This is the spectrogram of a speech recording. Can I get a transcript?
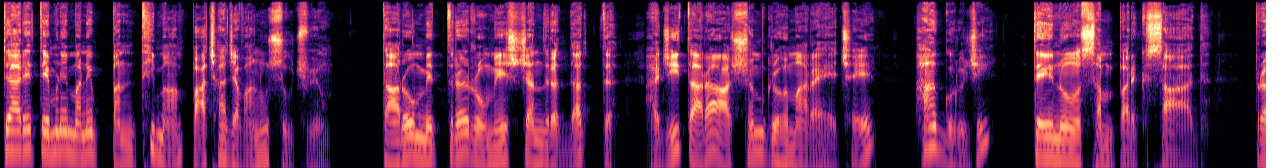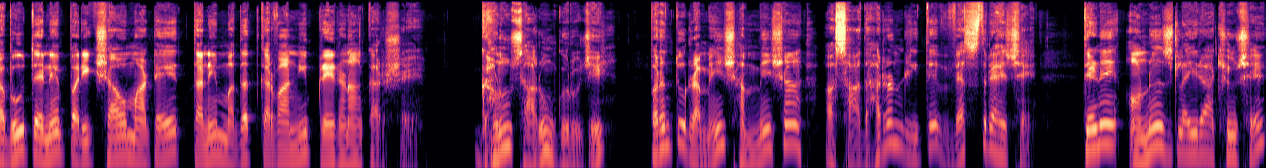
ત્યારે તેમણે મને પંથીમાં પાછા જવાનું સૂચવ્યું. તારો મિત્ર રોમેશચંદ્ર દત્ત હજી તારા આશ્રમ ગૃહમાં રહે છે? હા, ગુરુજી. તેનો સંપર્ક સાધ. પ્રભુ તેને પરીક્ષાઓ માટે તને મદદ કરવાની પ્રેરણા કરશે. ઘણું સારું, ગુરુજી. પરંતુ રમેશ હંમેશા અસાધારણ રીતે વ્યસ્ત રહે છે. તેણે ઓનર્સ લઈ રાખ્યું છે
